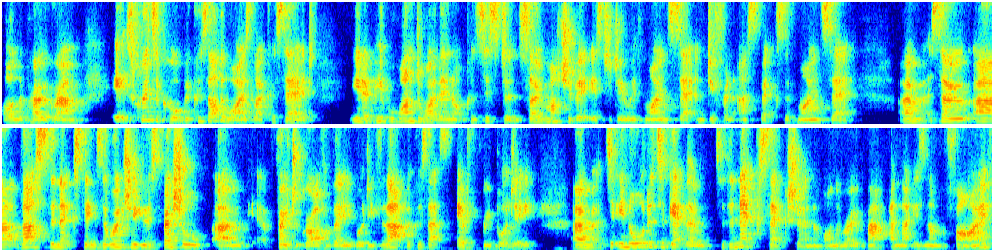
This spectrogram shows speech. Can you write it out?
on the program. It's critical because otherwise, like I said, you know, people wonder why they're not consistent. So much of it is to do with mindset and different aspects of mindset. Um, so uh, that's the next thing. So I won't show you a special um, photograph of anybody for that because that's everybody. Um, to, in order to get them to the next section on the roadmap, and that is number five,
